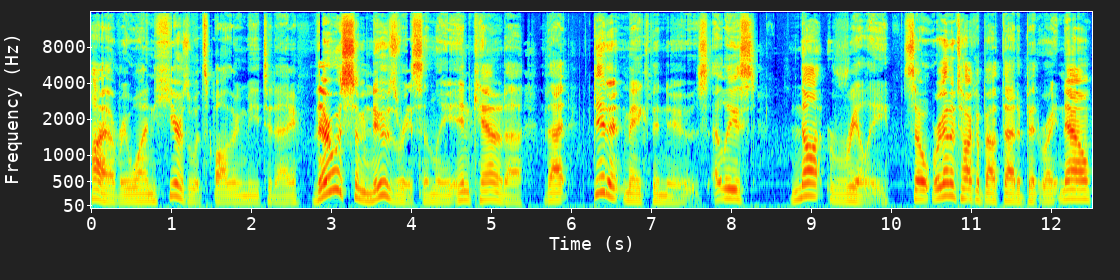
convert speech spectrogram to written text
Hi everyone, here's what's bothering me today. There was some news recently in Canada that didn't make the news, at least not really. So we're going to talk about that a bit right now,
